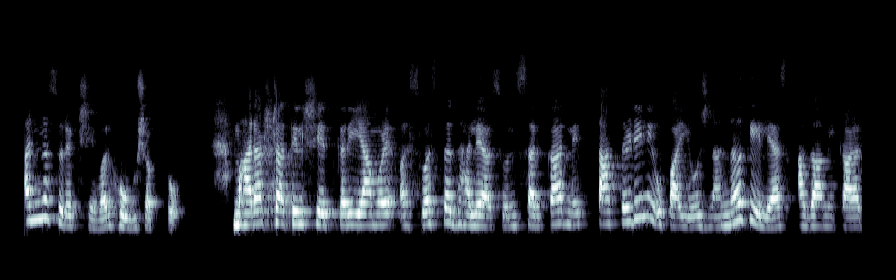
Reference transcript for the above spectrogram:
अन्न सुरक्षेवर होऊ शकतो. महाराष्ट्रातील शेतकरी यामुळे अस्वस्थ झाले असून सरकारने तातडीने उपाययोजना न केल्यास आगामी काळात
